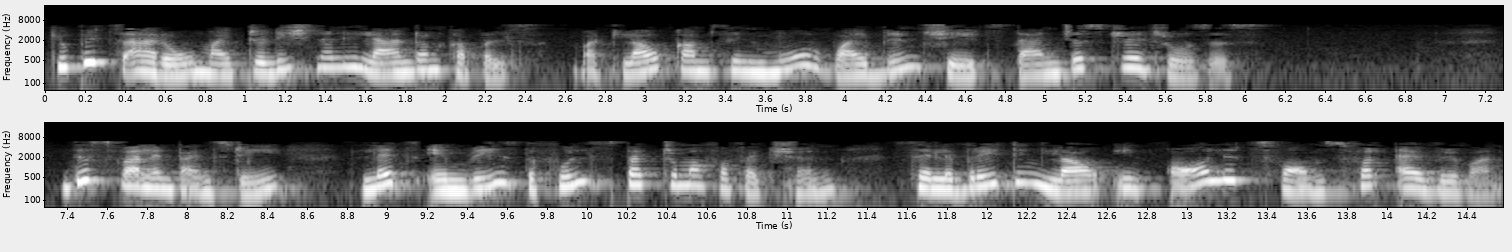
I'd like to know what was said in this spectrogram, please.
Cupid's arrow might traditionally land on couples, but love comes in more vibrant shades than just red roses. This Valentine's Day, let's embrace the full spectrum of affection, celebrating love in all its forms for everyone.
